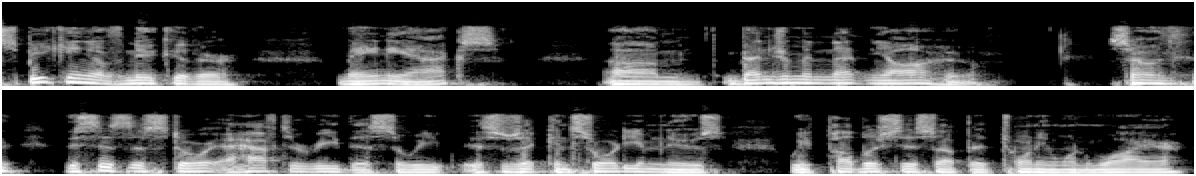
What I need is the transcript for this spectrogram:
speaking of nuclear maniacs, um, Benjamin Netanyahu. So this is a story. I have to read this. So we this was at Consortium News. We published this up at 21 Wire.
